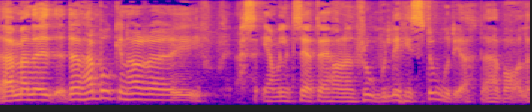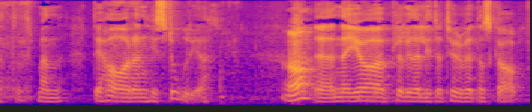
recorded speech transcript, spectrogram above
Nej, men eh, den här boken har... eh, Alltså, jag vill inte säga att det har en rolig historia, det här valet. Men det har en historia. Ja. Eh, när jag pluggade litteraturvetenskap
